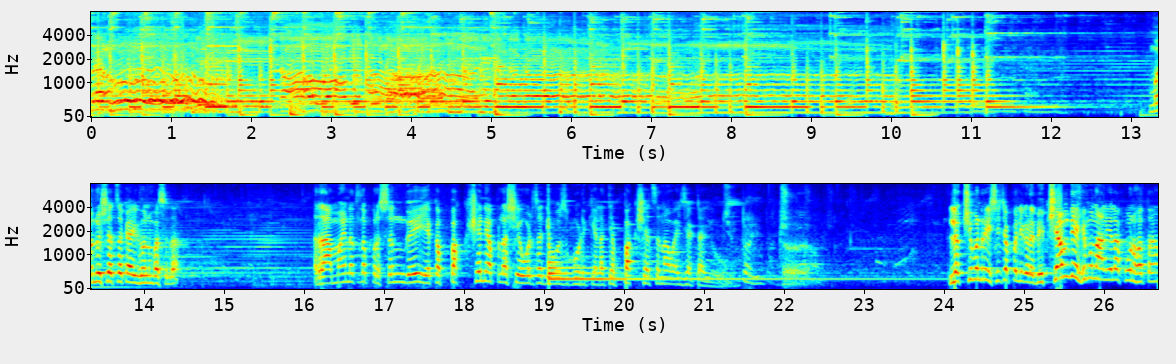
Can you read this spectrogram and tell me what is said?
प्रभू मनुष्याचं काय घेऊन बसला? रामायणातला प्रसंग एका पक्षाने आपला शेवटचा दिवस गोड केला. त्या पक्षाचं नाव आहे जटायू. लक्ष्मण रेषेच्या पलीकडे. भिक्षाम देही म्हणून आलेला कोण होता?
